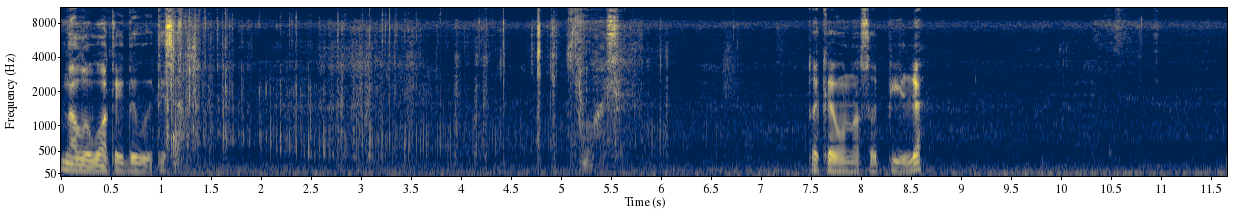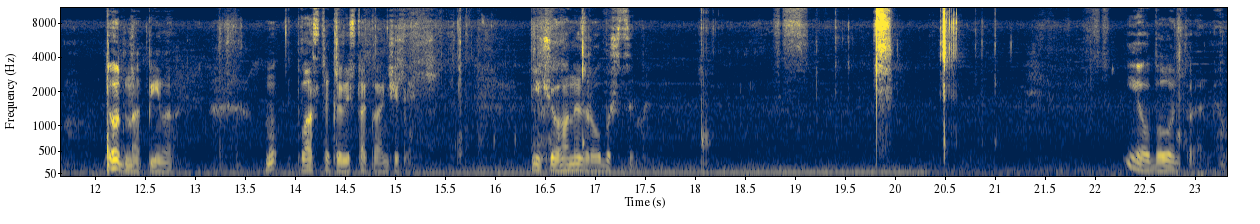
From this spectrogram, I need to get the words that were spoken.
наливати і дивитися. Ось. Таке у нас опілля. Одна піна. Ну, пластикові стаканчики. Нічого не зробиш з цим. І оболонь преміум.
